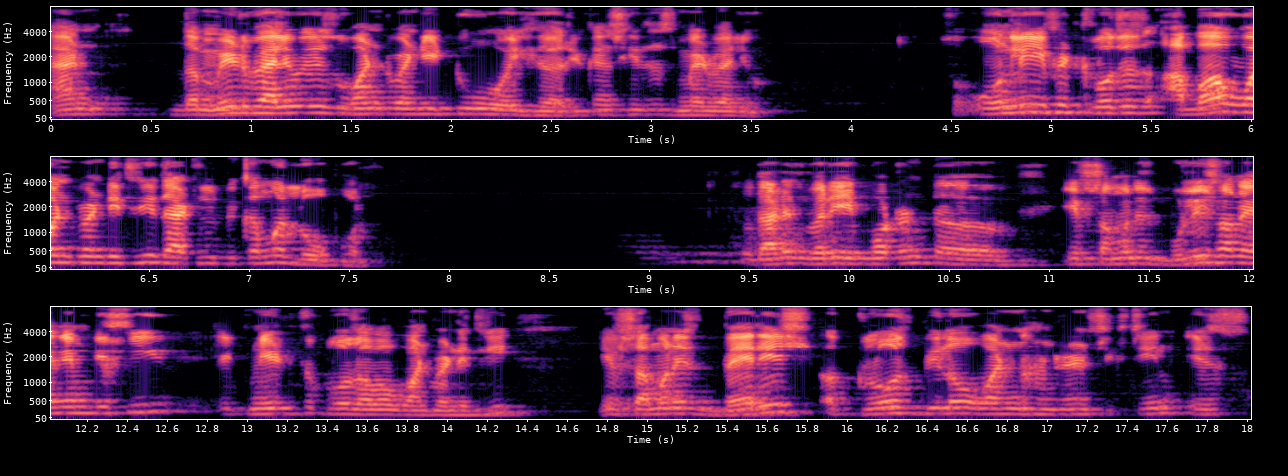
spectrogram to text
and the mid value is 122 over here. You can see this mid value. So only if it closes above 123 that will become a low pole. So that is very important. Uh, if someone is bullish on NMDC it needs to close above 123 if someone is bearish a close below 116 is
